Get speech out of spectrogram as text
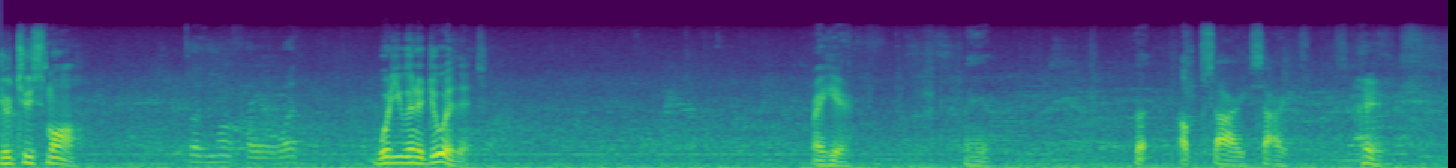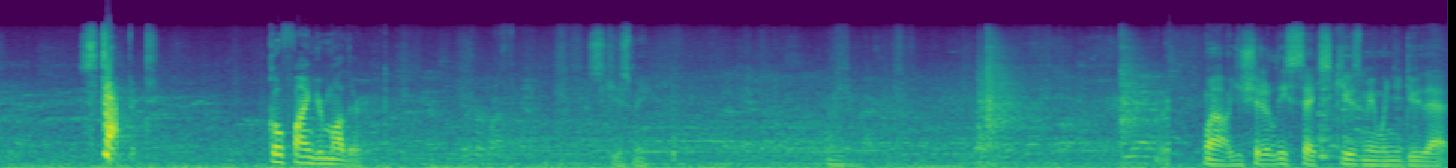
You're too small. Plus more for what? What are you going to do with it? Right here. Right here. Look. Oh, sorry, sorry. Stop it! Go find your mother. Excuse me. Wow, you should at least say excuse me when you do that.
